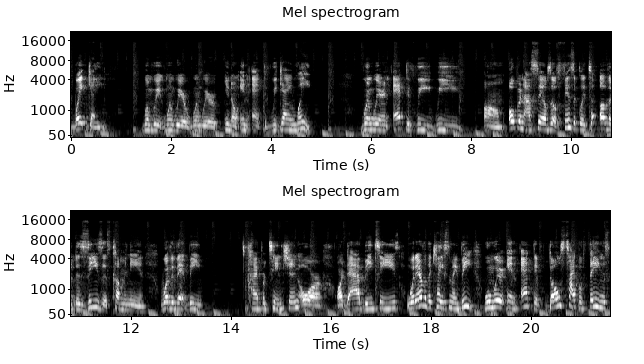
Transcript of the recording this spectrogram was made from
weight gain when we when we're when we're you know inactive we gain weight. When we're inactive we we um, open ourselves up physically to other diseases coming in, whether that be hypertension or or diabetes whatever the case may be. When we're inactive those type of things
